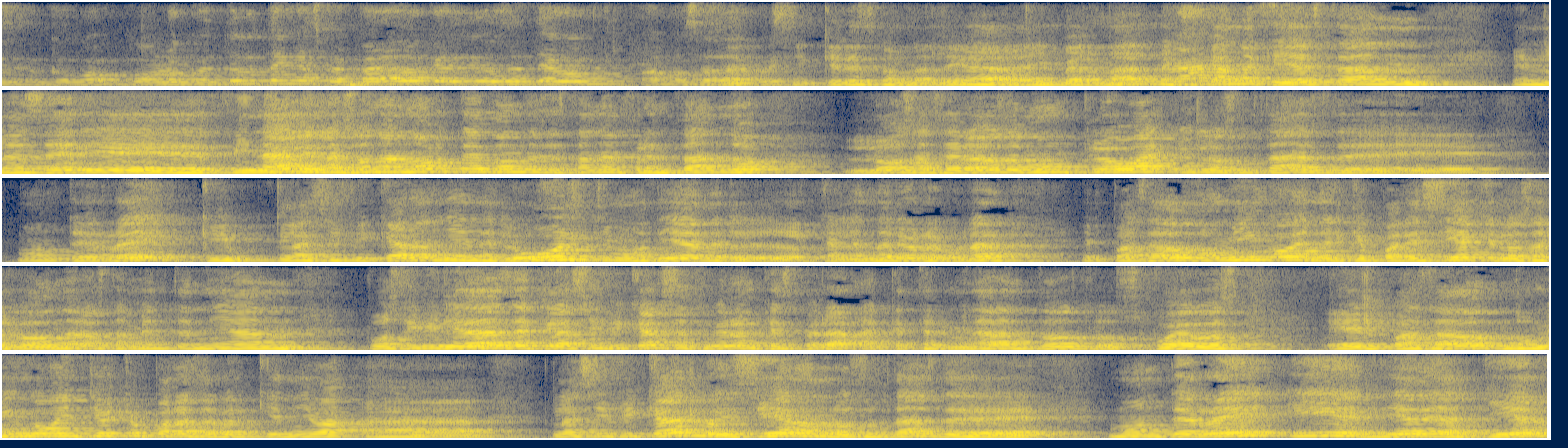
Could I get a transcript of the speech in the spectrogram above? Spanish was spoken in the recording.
con, lo que tú tengas preparado, querido Santiago, vamos a darle. Si, quieres con la Liga Invernal Mexicana, que ya están en la serie final en la zona norte, donde se están enfrentando los acerados de Monclova y los sultanes de Monterrey, que clasificaron ya en el último día del calendario regular el pasado domingo, en el que parecía que los algodoneros también tenían posibilidades de clasificar, se tuvieron que esperar a que terminaran todos los juegos el pasado domingo 28 para saber quién iba a clasificar. Lo hicieron los sultanes de Monterrey y el día de ayer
